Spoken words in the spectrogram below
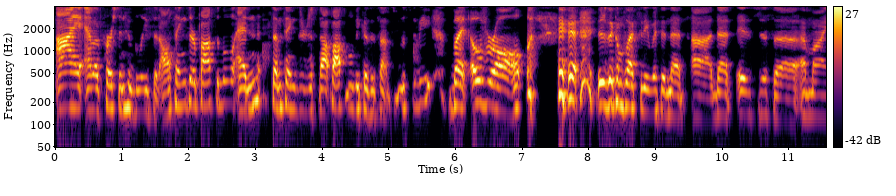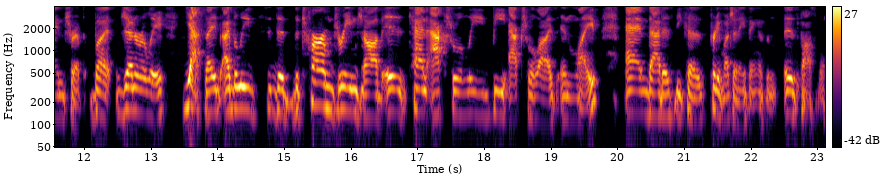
I am a person who believes that all things are possible and some things are just not possible because it's not supposed to be. But overall, there's a complexity within that uh, that is just a, a mind trip. But generally, yes, I, I believe the the term dream job is can actually be actualized in life, and that is because pretty much anything is is possible.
